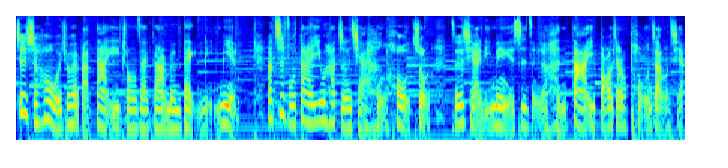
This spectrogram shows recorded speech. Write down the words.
这时候我就会把大衣装在 Garment Bag 里面。那制服大衣因为它折起来很厚重，折起来里面也是整个很大一包这样膨胀起来。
